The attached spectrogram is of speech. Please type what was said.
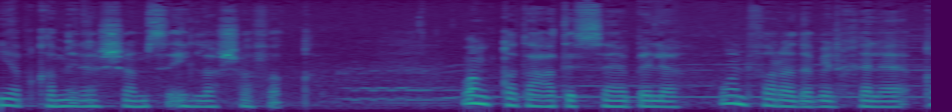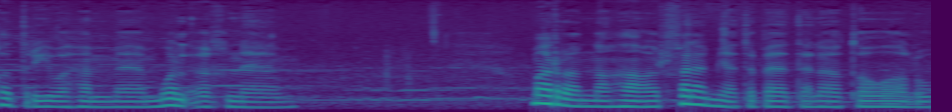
يبق من الشمس إلا الشفق. وانقطعت السابلة وانفرد بالخلاء قدري وهمام والأغنام. مر النهار فلم يتبادلا طوال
